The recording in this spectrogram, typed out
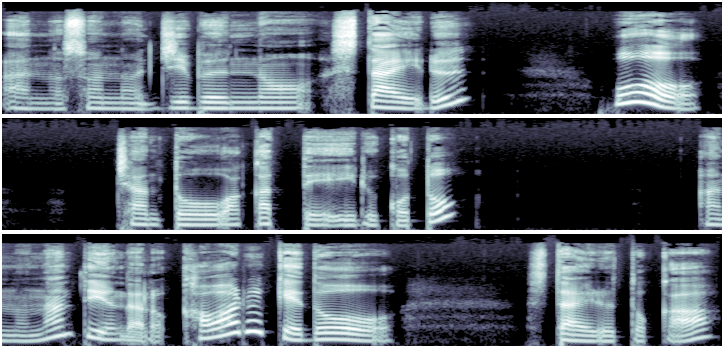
あの、その自分のスタイルをちゃんと分かっていること。あの、なんて言うんだろう。変わるけど、スタイルとか、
